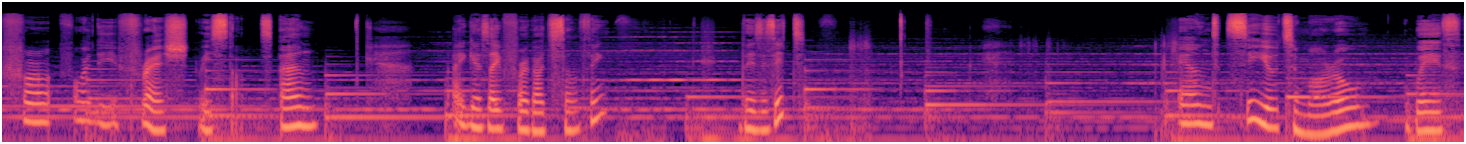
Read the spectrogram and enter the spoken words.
for for the fresh restarts. And I guess I forgot something. This is it. And see you tomorrow with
